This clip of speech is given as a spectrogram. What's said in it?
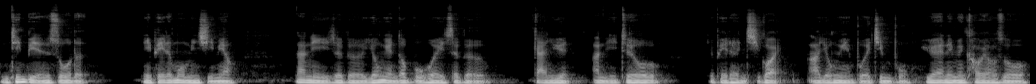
你听别人说的，你赔的莫名其妙。那你这个永远都不会这个甘愿啊！你最后就赔的很奇怪啊，永远不会进步。因为那边靠腰说，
